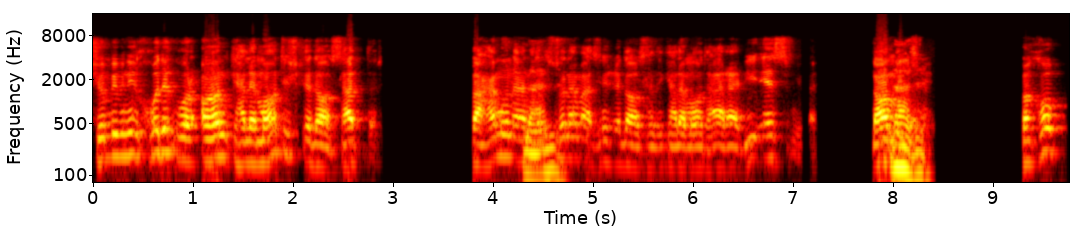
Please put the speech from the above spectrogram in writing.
چون ببینید خود قرآن کلماتش قداست داره. و همون اندرسون هم از این قداست کلمات عربی اسم می‌بره. نام بله. و خب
